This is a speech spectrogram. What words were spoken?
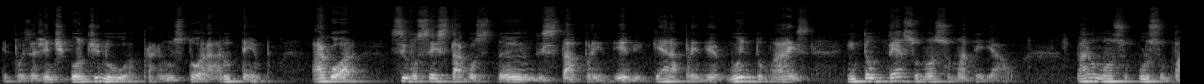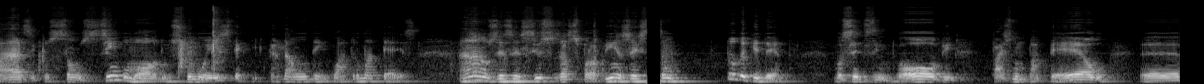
Depois a gente continua, para não estourar o tempo. Agora, se você está gostando, está aprendendo e quer aprender muito mais, então peça o nosso material. Para o nosso curso básico, são cinco módulos, como este aqui. Cada um tem quatro matérias. Ah, os exercícios, as provinhas já estão tudo aqui dentro. Você desenvolve, faz num papel, é,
